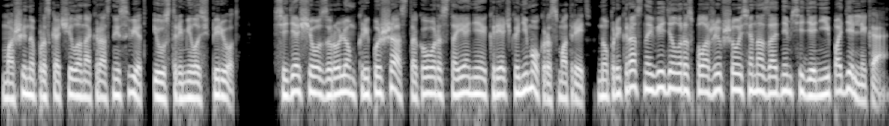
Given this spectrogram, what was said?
Машина проскочила на красный свет и устремилась вперед. Сидящего за рулем крепыша с такого расстояния Крячка не мог рассмотреть, но прекрасно видел расположившегося на заднем сиденье подельника.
